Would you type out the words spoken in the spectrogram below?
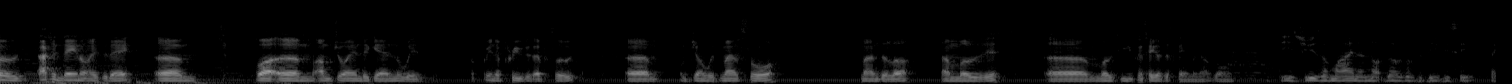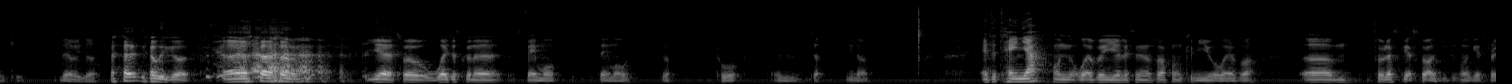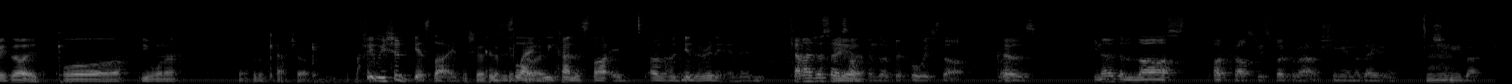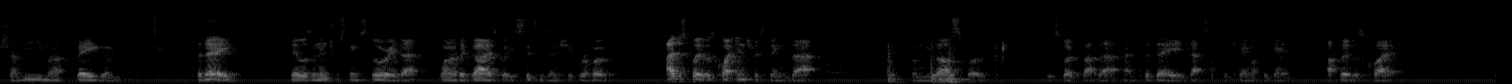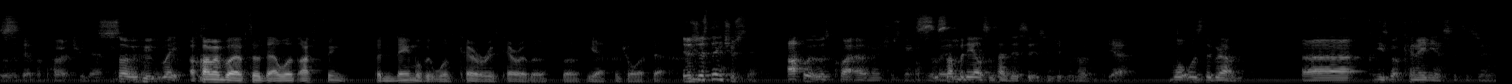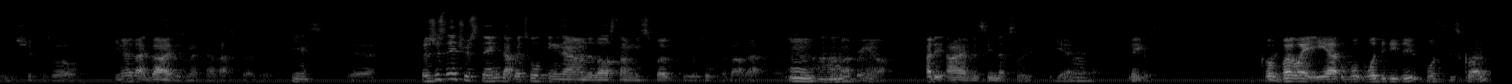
So, Ash and Dane not here today. Um, but um, I'm joined again with in a previous episode. Um, I'm joined with Mansoor, Mandela, and Moses. Um, Moses, you can say your disclaimer now. Go on. These views are mine and not those of the BBC. Thank you. There we go. there we go. Um, yeah, so we're just gonna same old, same old, just talk and just you know entertain ya on whatever you're listening to us on commute or whatever. Um, so let's get started. Do you just want to get straight started, or do you want to have a little catch up? I think we should get started We should because get it's like started. we kind of started over dinner in it, and then Can I just say Yeah. something though before we start? Because you know the last podcast we spoke about Shamima Begum, Shamima Shamima Begum. Today there was an interesting story that one of the guys got his citizenship revoked. I just thought it was quite interesting that when we last spoke, we spoke about that, and today that topic came up again. I thought it was quite. There was a bit of a poetry there. so who? Wait, I can't remember what episode that was. I think the name of it was "Terror is Terror," though. So yeah, control F that. It was just interesting. I thought it was quite an interesting so somebody else has had their citizenship revoked. Yeah. What was the grounds? Uh, he's got Canadian citizenship as well. You know that guy who's meant to have Asperger's? Yes. Yeah. It was just interesting that we're talking now, and the last time we spoke, we were talking about that. I Mm. Uh-huh. trying to bring it up. I did, I haven't seen that story. Yeah. Oh. It's big. But, but wait, yeah. What, what did he do? What's his crime?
